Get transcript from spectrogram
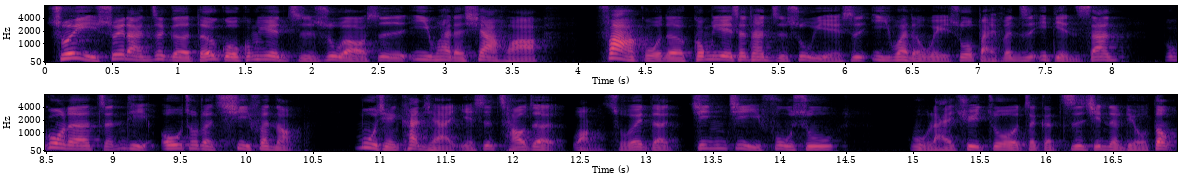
所以虽然这个德国工业指数哦是意外的下滑，法国的工业生产指数也是意外的萎缩百分之一点三。不过呢，整体欧洲的气氛哦，目前看起来也是朝着往所谓的经济复苏股来去做这个资金的流动。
